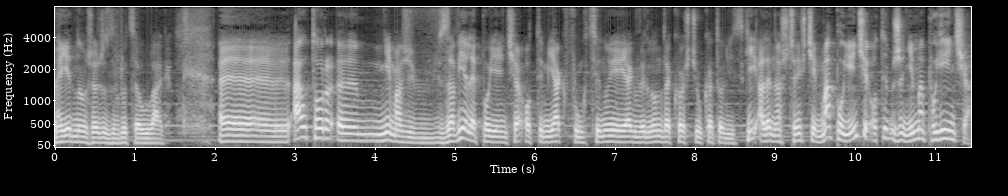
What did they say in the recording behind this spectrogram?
na jedną rzecz zwrócę uwagę. E, autor e, nie ma za wiele pojęcia o tym, jak funkcjonuje, jak wygląda Kościół katolicki, ale na szczęście ma pojęcie o tym, że nie ma pojęcia.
